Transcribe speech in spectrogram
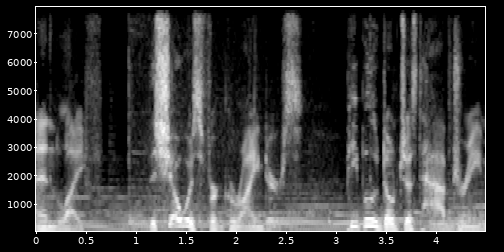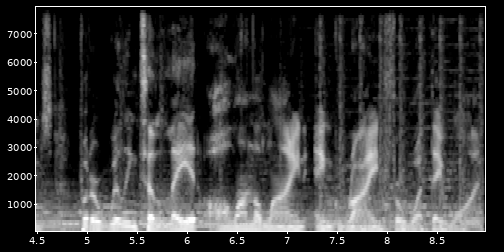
and life. The show is for grinders People who don't just have dreams, but are willing to lay it all on the line and grind for what they want.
